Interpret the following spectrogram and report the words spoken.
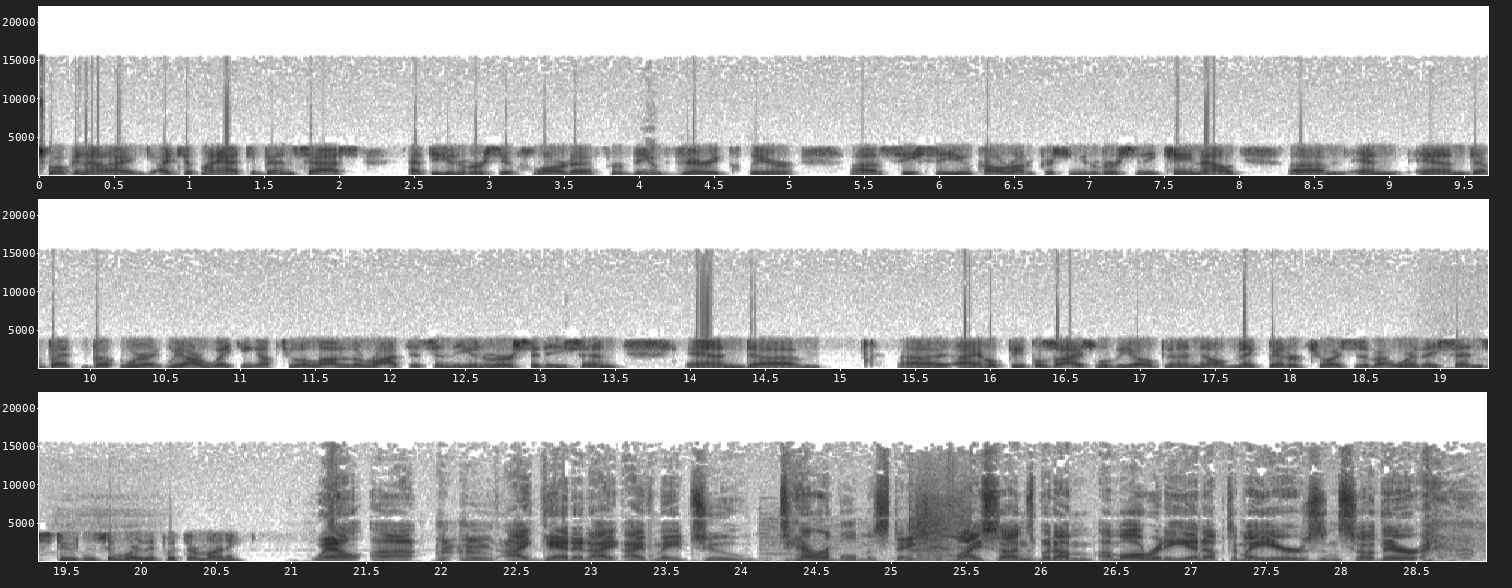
spoken out. I, I tip my hat to Ben Sasse at the University of Florida for being yep. very clear. Uh, CCU, Colorado Christian University, came out, um, and and uh, but but we're we are waking up to a lot of the rot that's in the universities, and and. Um, uh, I hope people's eyes will be open and they'll make better choices about where they send students and where they put their money. Well, uh, I get it. I, I've made two terrible mistakes with my sons, but I'm I'm already in up to my ears, and so they're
